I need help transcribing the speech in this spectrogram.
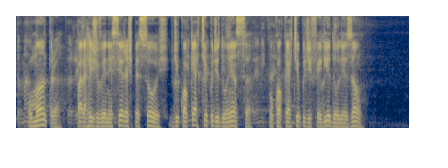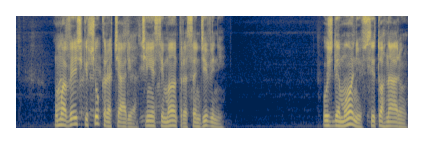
the o mantra para rejuvenescer as pessoas de qualquer tipo de doença ou qualquer tipo de ferida ou lesão. Uma vez que Shukracharya tinha esse mantra Sanjivini, os demônios se tornaram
